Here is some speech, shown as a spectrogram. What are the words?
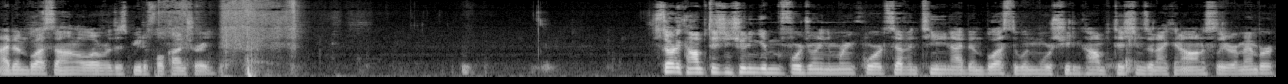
I've been blessed to hunt all over this beautiful country. Started competition shooting even before joining the Marine Corps at 17. I've been blessed to win more shooting competitions than I can honestly remember.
